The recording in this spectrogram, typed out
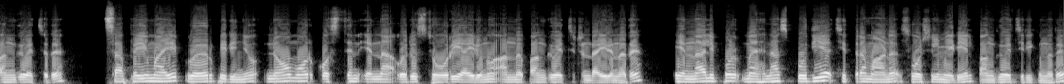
പങ്കുവച്ചത്. സഫയുമായി വേർപിരിഞ്ഞു നോ മോർ ക്വസ്റ്റ്യൻ എന്ന ഒരു സ്റ്റോറി ആയിരുന്നു അന്ന് പങ്കുവച്ചിട്ടുണ്ടായിരുന്നത്. എന്നാൽ ഇപ്പോൾ മെഹനാസ് പുതിയ ചിത്രമാണ് സോഷ്യൽ മീഡിയയിൽ പങ്കുവച്ചിരിക്കുന്നത്.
